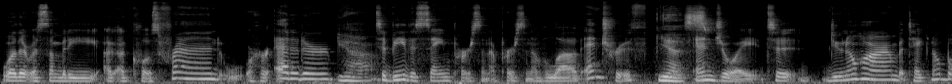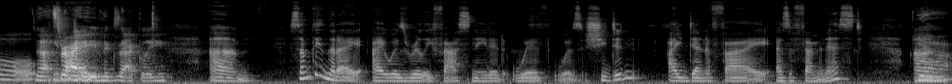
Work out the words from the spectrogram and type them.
whether it was somebody a, a close friend or her editor, Yeah. to be the same person, a person of love and truth, Yes. and joy, to do no harm but take no bull. That's you know. right. Exactly. Um, something that I, I was really fascinated with was she didn't identify as a feminist, um, Yeah.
